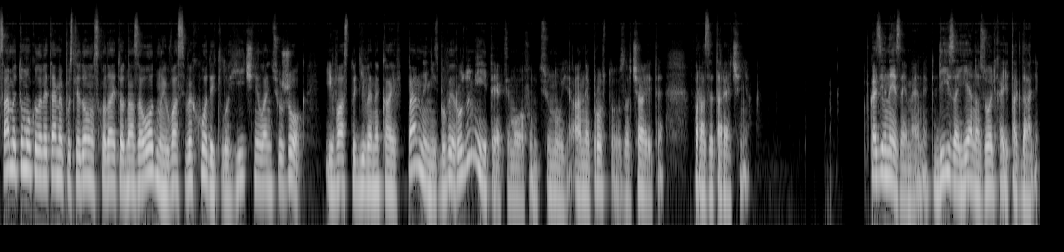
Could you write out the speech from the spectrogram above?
Саме тому, коли ви теми послідовно складаєте одна за одною, у вас виходить логічний ланцюжок, і у вас тоді виникає впевненість, бо ви розумієте, як ця мова функціонує, а не просто завчаєте фрази та речення. Вказівний займенник, діза, єна, зольха і так далі.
